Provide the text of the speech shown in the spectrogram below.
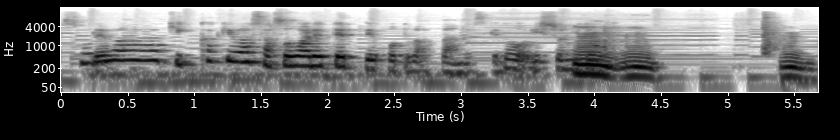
それはきっかけは誘われてっていうことだったんですけど、一緒にうんうん。うん。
